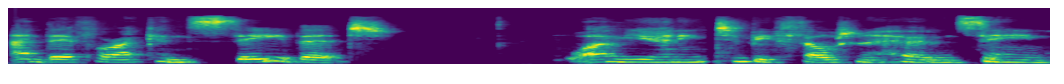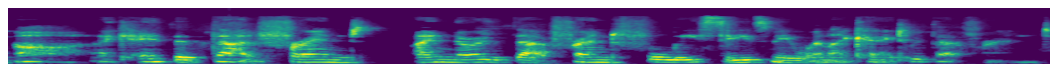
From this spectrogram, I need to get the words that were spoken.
And therefore, I can see that well, I'm yearning to be felt and heard and seen. Oh, okay, that that friend I know that that friend fully sees me when I connect with that friend.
